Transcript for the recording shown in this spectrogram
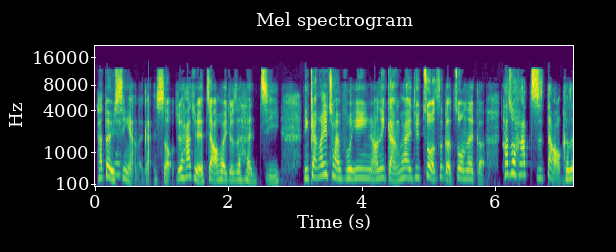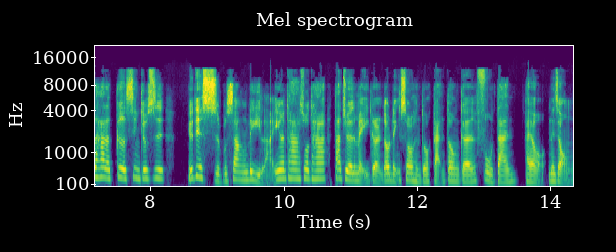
他对于信仰的感受，就是他觉得教会就是很急，你赶快去传福音，然后你赶快去做这个做那个。他说他知道，可是他的个性就是有点使不上力啦，因为他说他他觉得每一个人都领受了很多感动跟负担，还有那种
